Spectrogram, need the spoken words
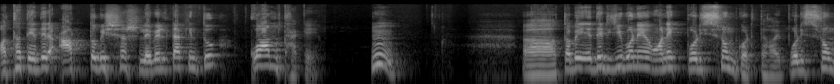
অর্থাৎ এদের আত্মবিশ্বাস লেভেলটা কিন্তু কম থাকে। হুম? তবে এদের জীবনে অনেক পরিশ্রম করতে হয়। পরিশ্রম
